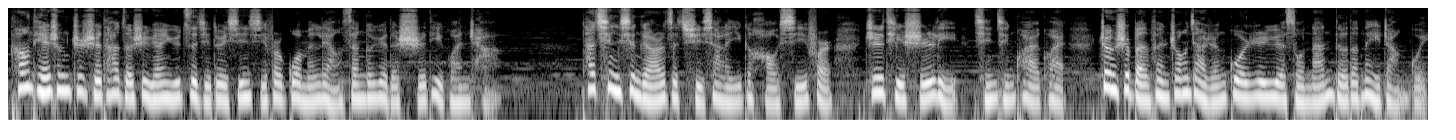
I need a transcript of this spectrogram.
康田生支持她，则是源于自己对新媳妇儿过门两三个月的实地观察。他庆幸给儿子娶下了一个好媳妇儿，知体识礼，勤勤快快，正是本分庄稼人过日月所难得的内掌柜。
